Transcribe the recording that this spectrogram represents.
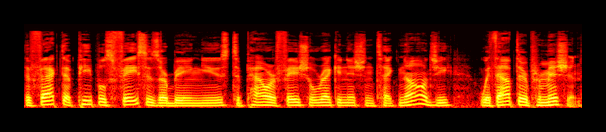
the fact that people's faces are being used to power facial recognition technology without their permission.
